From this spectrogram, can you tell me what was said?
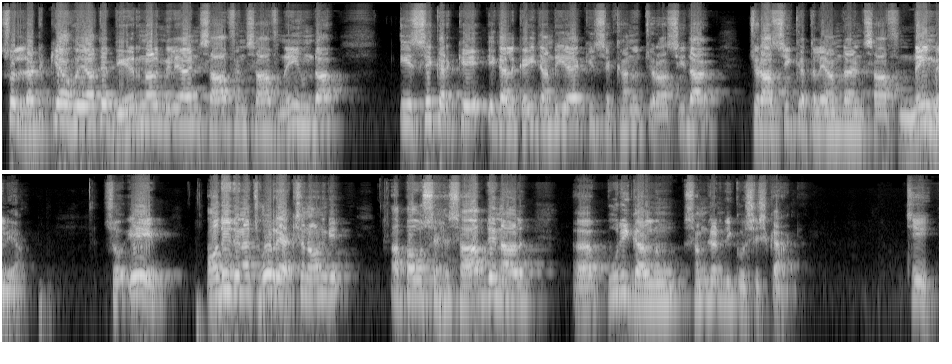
ਸੋ ਲਟਕਿਆ ਹੋਇਆ ਤੇ ਦੇਰ ਨਾਲ ਮਿਲਿਆ ਇਨਸਾਫ ਇਨਸਾਫ ਨਹੀਂ ਹੁੰਦਾ। ਇਸੇ ਕਰਕੇ ਇਹ ਗੱਲ ਕਹੀ ਜਾਂਦੀ ਹੈ ਕਿ ਸਿੱਖਾਂ ਨੂੰ 84 ਦਾ 84 ਕਤਲੇਆਮ ਦਾ ਇਨਸਾਫ ਨਹੀਂ ਮਿਲਿਆ। ਸੋ ਇਹ ਆਉਂਦੇ ਦਿਨਾਂ 'ਚ ਹੋਰ ਰਿਐਕਸ਼ਨ ਆਉਣਗੇ। ਆਪਾਂ ਉਸ ਹਿਸਾਬ ਦੇ ਨਾਲ ਪੂਰੀ ਗੱਲ ਨੂੰ ਸਮਝਣ ਦੀ ਕੋਸ਼ਿਸ਼ ਕਰਾਂਗੇ। ਜੀ,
